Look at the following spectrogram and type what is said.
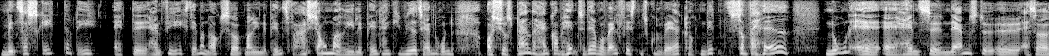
Men så skete der det, at øh, han fik ikke stemmer nok, så Marine Le Pens far, Jean-Marie Le Pen, han gik videre til anden runde. Og Jospin, da han kom hen til der, hvor valgfesten skulle være kl. 19, så havde nogle af, af hans øh, nærmeste, øh, altså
